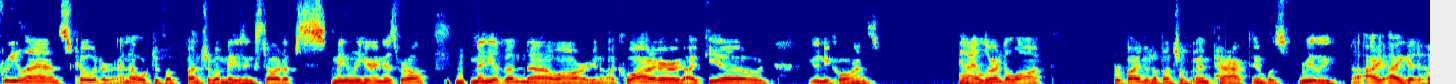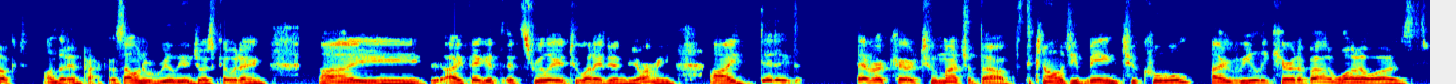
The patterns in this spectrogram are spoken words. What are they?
freelance coder, and I worked with a bunch of amazing startups, mainly here in Israel. Mm-hmm. Many of them now are, you know, acquired, IPO'd, unicorns, and I learned a lot. Provided a bunch of impact, and was really I, I get hooked on the impact. As someone who really enjoys coding, I I think it, it's related to what I did in the army. I didn't ever cared too much about technology being too cool. I really cared about what I was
